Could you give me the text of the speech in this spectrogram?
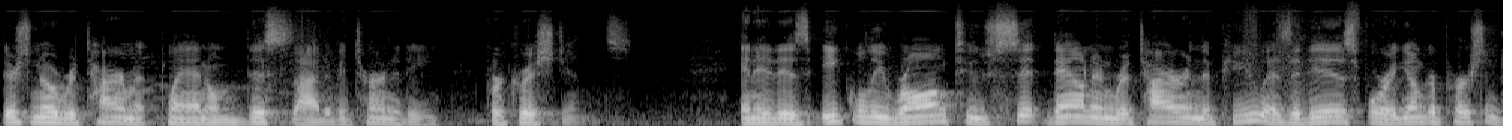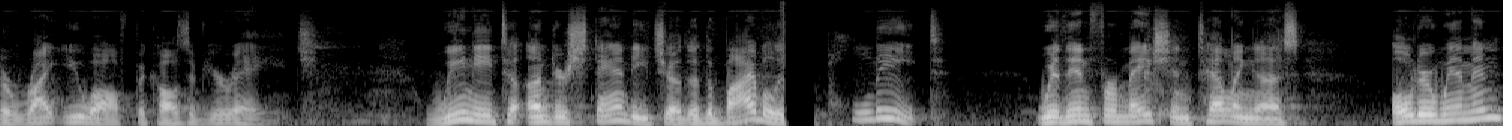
There's no retirement plan on this side of eternity for Christians. And it is equally wrong to sit down and retire in the pew as it is for a younger person to write you off because of your age. We need to understand each other. The Bible is complete with information telling us older women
